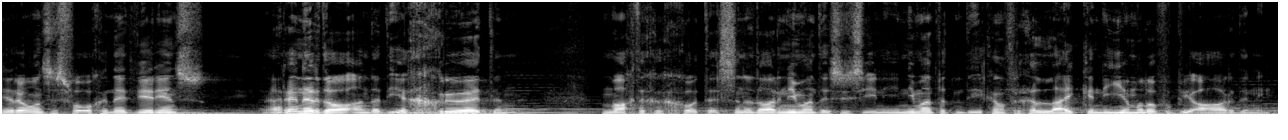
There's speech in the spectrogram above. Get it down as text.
Here, ons is vanoggend net weer eens herinner daaraan dat U 'n groot en magtige God is en dat daar niemand is soos U nie. Niemand wat met U kan vergelyk in die hemel of op die aarde nie.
